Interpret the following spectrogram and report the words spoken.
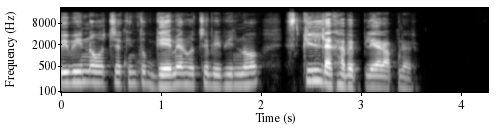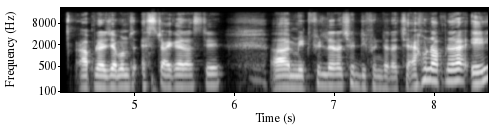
বিভিন্ন হচ্ছে কিন্তু গেমের হচ্ছে বিভিন্ন স্কিল দেখাবে প্লেয়ার আপনার। আপনার যেমন স্ট্রাইকার আছে মিডফিল্ডার আছে ডিফেন্ডার আছে। এখন আপনারা এই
